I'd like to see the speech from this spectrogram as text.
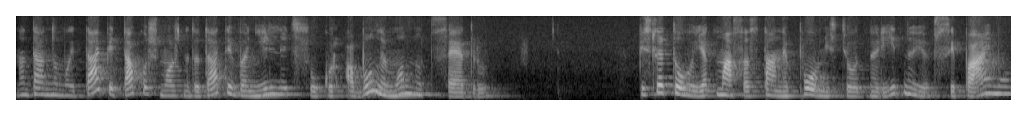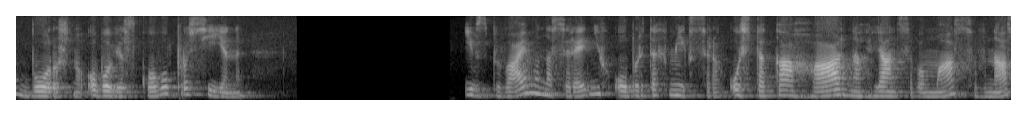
На даному етапі також можна додати ванільний цукор або лимонну цедру. Після того, як маса стане повністю однорідною, всипаємо борошно, обов'язково просіяне. І взбиваємо на середніх обертах міксера. Ось така гарна глянцева маса в нас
